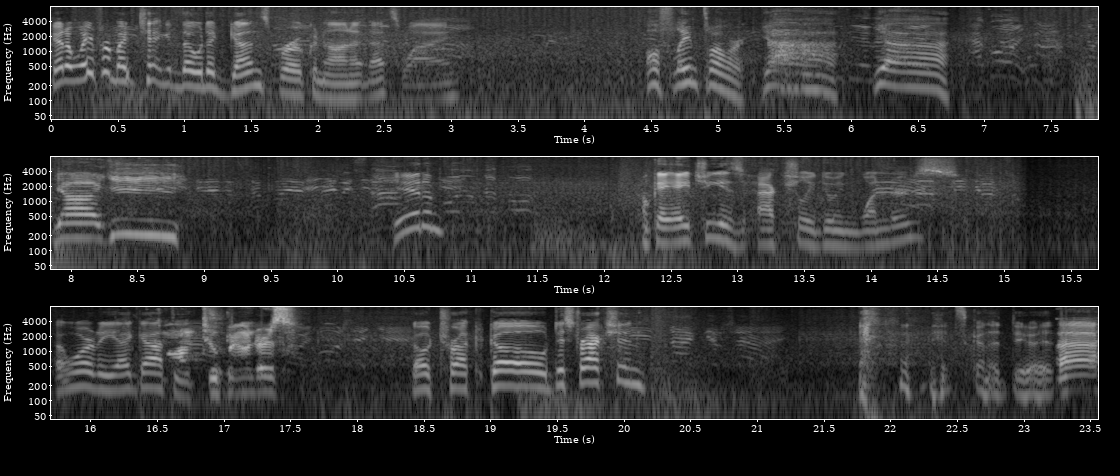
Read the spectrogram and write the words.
Get away from my tank, though the gun's broken on it, that's why. Oh, flamethrower! Yeah! Yeah! Yeah, yee. Get him! Okay, HE is actually doing wonders. Don't worry, I got these. two pounders. Go, truck, go! Distraction! it's gonna do it. Uh,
